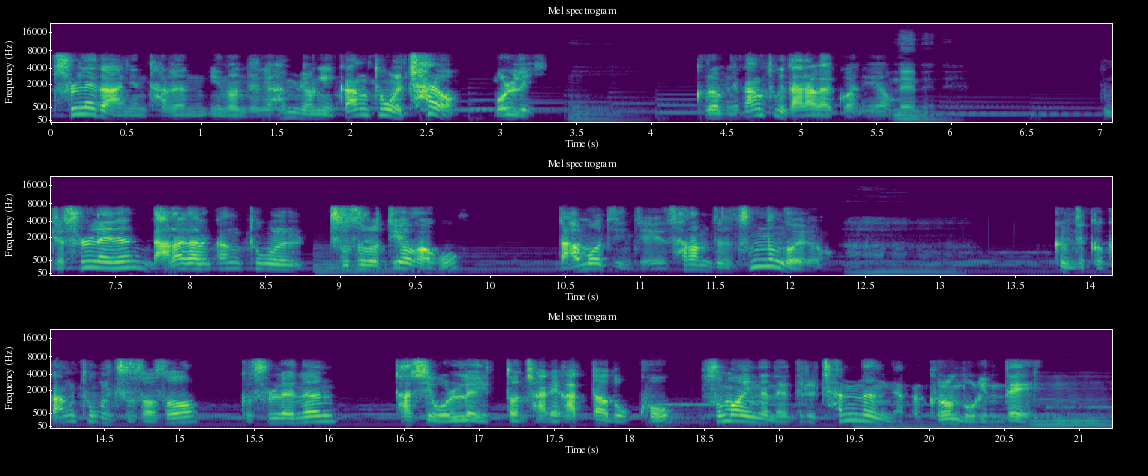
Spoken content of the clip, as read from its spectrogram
술래가 아닌 다른 인원 중에 한 명이 깡통을 차요 멀리 어. 그럼 이제 깡통이 날아갈 거 아니에요 네네네. 이제 술래는 날아가는 깡통을 주스러 뛰어가고 나머지 이제 사람들은 숨는 거예요. 아, 그럼 이제 그 깡통을 주워서 그 술래는 다시 원래 있던 자리에 갖다 놓고 숨어 있는 애들을 찾는 약간 그런 놀인데 음,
